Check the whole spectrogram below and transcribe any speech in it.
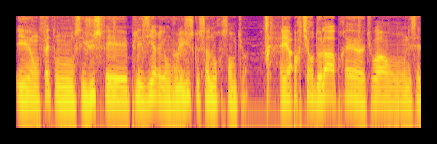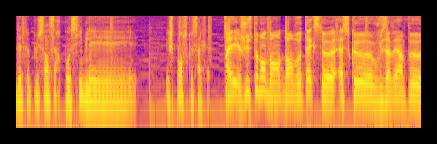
Et en fait, on s'est juste fait plaisir et on voulait juste que ça nous ressemble, tu vois. Et à partir de là, après, tu vois, on essaie d'être le plus sincère possible et, et je pense que ça le fait. Et justement, dans, dans vos textes, est-ce que vous avez un peu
